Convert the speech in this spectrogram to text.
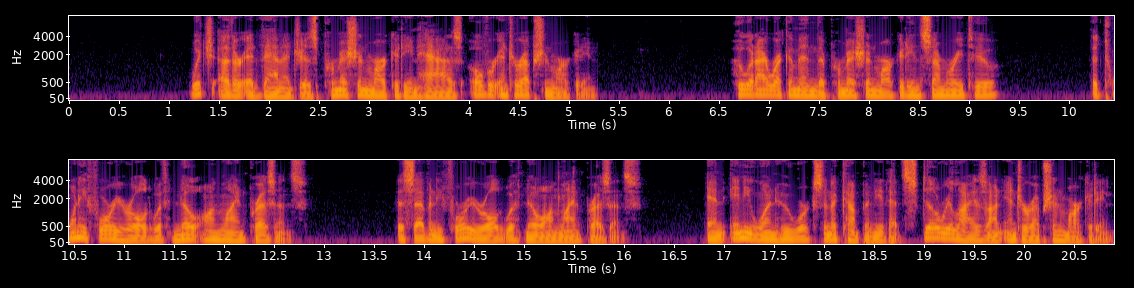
Which other advantages permission marketing has over interruption marketing. Who would I recommend the permission marketing summary to? The 24 year old with no online presence, the 74 year old with no online presence, and anyone who works in a company that still relies on interruption marketing.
